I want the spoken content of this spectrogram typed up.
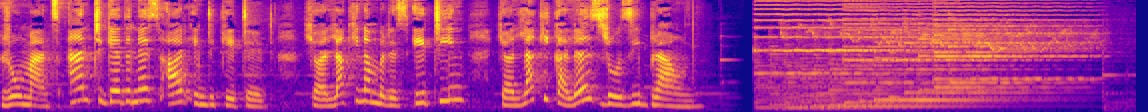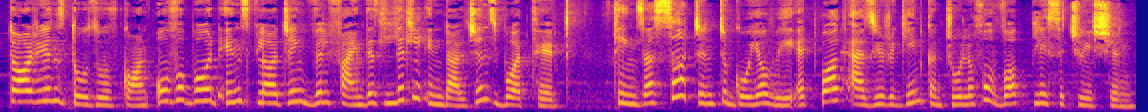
romance and togetherness are indicated. Your lucky number is 18. Your lucky color is rosy brown. Taurians, those who have gone overboard in splurging, will find this little indulgence worth it. Things are certain to go your way at work as you regain control of a workplace situation.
